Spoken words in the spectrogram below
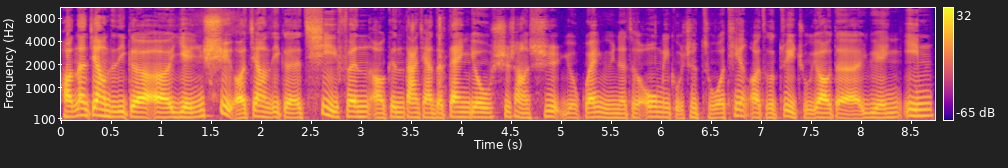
好，那这样的一个呃延续啊，这样的一个气氛啊，跟大家的担忧，事实上是有关于呢这个欧美股市昨天啊这个最主要的原因。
